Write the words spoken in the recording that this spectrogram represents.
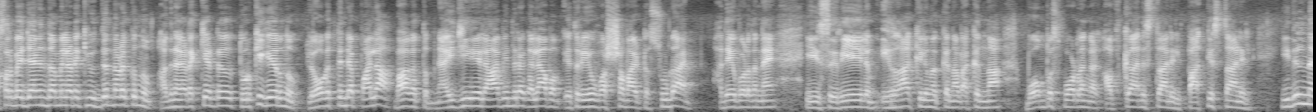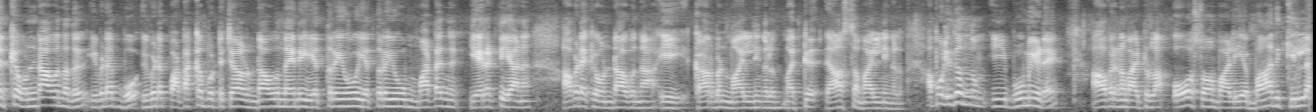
അസർബൈജാനും തമ്മിലിടയ്ക്ക് യുദ്ധം നടക്കുന്നു. അതിനിടയ്ക്കായിട്ട് തുർക്കി കയറുന്നു. ലോകത്തിന്റെ പല ഭാഗത്തും നൈജീരിയയിൽ ആഭ്യന്തര കലാപം എത്രയോ വർഷമായിട്ട് സുഡാൻ അതേപോലെ തന്നെ ഈ സിറിയയിലും ഇറാഖിലുമൊക്കെ നടക്കുന്ന ബോംബ് സ്ഫോടനങ്ങൾ അഫ്ഗാനിസ്ഥാനിൽ പാകിസ്ഥാനിൽ ഇതിൽ നിന്നൊക്കെ ഉണ്ടാവുന്നത് ഇവിടെ ഇവിടെ പടക്കം പൊട്ടിച്ചാൽ ഉണ്ടാവുന്നതിന്റെ എത്രയോ എത്രയോ മടങ്ങ് ഇരട്ടിയാണ് അവിടെയൊക്കെ ഉണ്ടാവുന്ന ഈ കാർബൺ മാലിന്യങ്ങളും മറ്റ് രാസമാലിന്യങ്ങളും. അപ്പോൾ ഇതൊന്നും ഈ ഭൂമിയുടെ ആവരണമായിട്ടുള്ള ഓസോൺ പാളിയെ ബാധിക്കില്ല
